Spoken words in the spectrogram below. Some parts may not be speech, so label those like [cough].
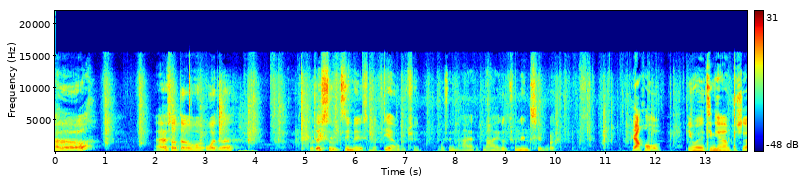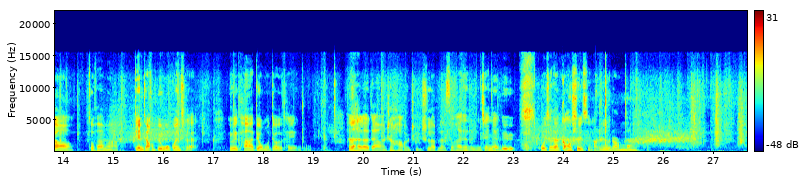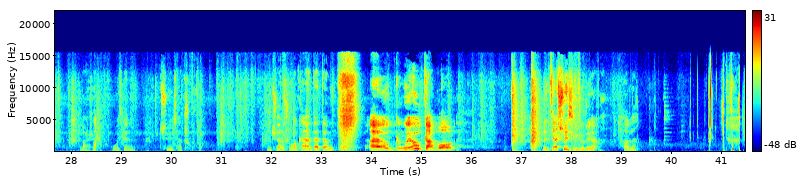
Hello，哎，稍等，我我的我的手机没什么电，我去我去拿拿一个充电器过来。然后，因为今天不是要做饭嘛，店长被我关起来了，因为他掉毛掉的太严重。Hello Hello，大家晚上好，这里是拉布拉斯花店的明前奶绿，我现在刚睡醒啊，人有点懵。马上，我先。去一下厨房，我去下厨房看下大弹幕。哎，我我又感冒了。那今天睡醒就这样。好了，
